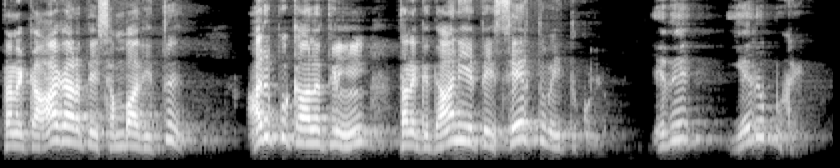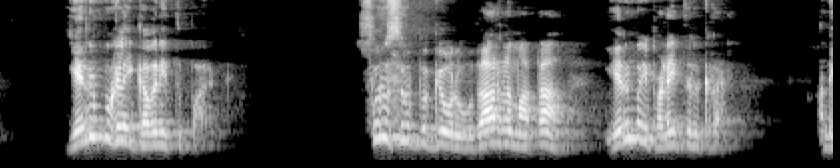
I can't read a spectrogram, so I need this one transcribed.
தனக்கு ஆகாரத்தை சம்பாதித்து அறுப்பு காலத்தில் தனக்கு தானியத்தை சேர்த்து வைத்து கொள்ளும். எது? எறும்புகள். எறும்புகளை கவனித்து பாருங்கள். சுறுசுறுப்புக்கு ஒரு உதாரணமாக தான் எறும்பை படைத்திருக்கிறார். அந்த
